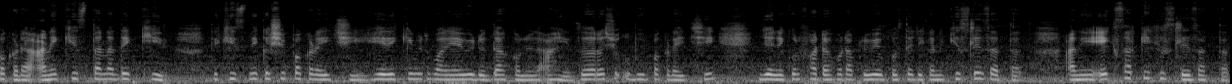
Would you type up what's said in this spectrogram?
पकडा. आणि खिचताना देखील ती खिचणी कशी पकडायची हे देखील मी तुम्हाला या व्हिडिओत दाखवलेलं आहे. जर अशी उभी पकडायची जेणेकरून फटाफट आपले वेपर्स त्या ठिकाणी खिसले जातात आणि एकसारखे खिसले जातात.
